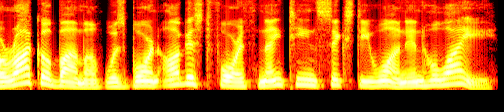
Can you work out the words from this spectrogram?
Barack Obama was born August 4, 1961, in Hawaii.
